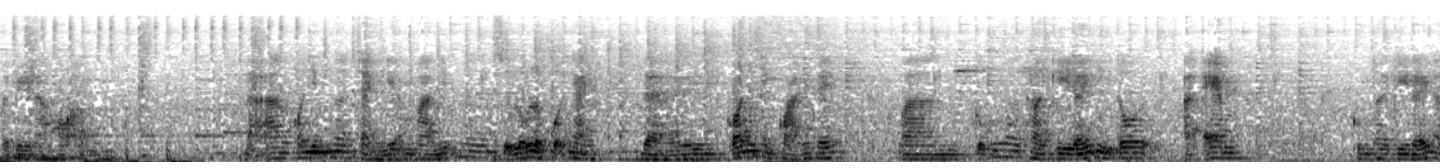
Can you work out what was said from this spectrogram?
bởi vì là họ đã có những ờ, trải nghiệm và những ờ, sự nỗ lực mỗi ngày để có những thành quả như thế. Và cũng thời kỳ đấy thì tôi à, em cùng thời kỳ đấy là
